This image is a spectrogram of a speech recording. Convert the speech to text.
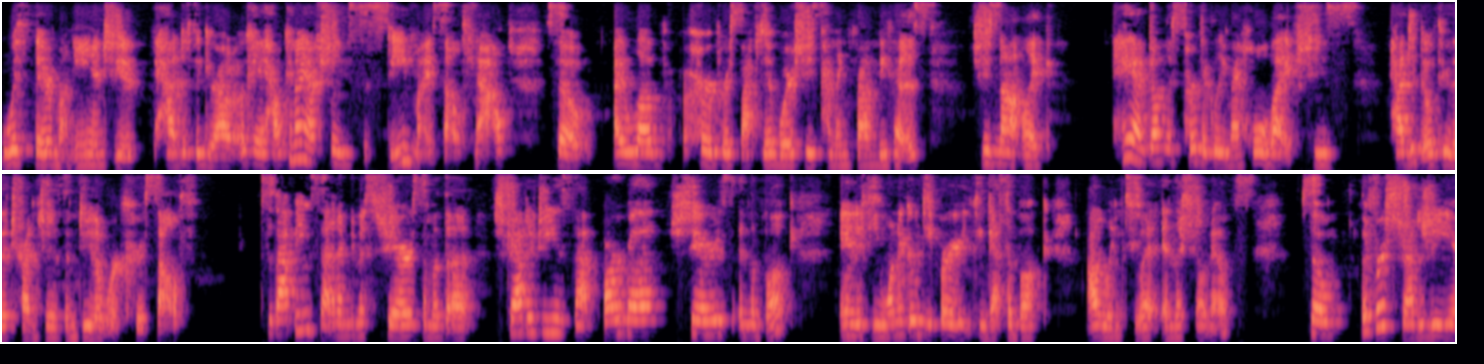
with their money. And she had to figure out, okay, how can I actually sustain myself now? So I love her perspective where she's coming from because she's not like, hey, I've done this perfectly my whole life. She's had to go through the trenches and do the work herself. So, that being said, I'm going to share some of the strategies that Barbara shares in the book. And if you want to go deeper, you can get the book. I'll link to it in the show notes. So, the first strategy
